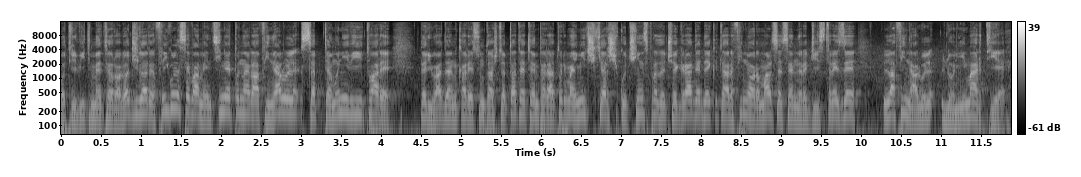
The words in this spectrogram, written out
Potrivit meteorologilor, frigul se va menține până la finalul săptămânii viitoare, perioada în care sunt așteptate temperaturi mai mici chiar și cu 15 grade decât ar fi normal să se înregistreze la finalul lunii martie.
